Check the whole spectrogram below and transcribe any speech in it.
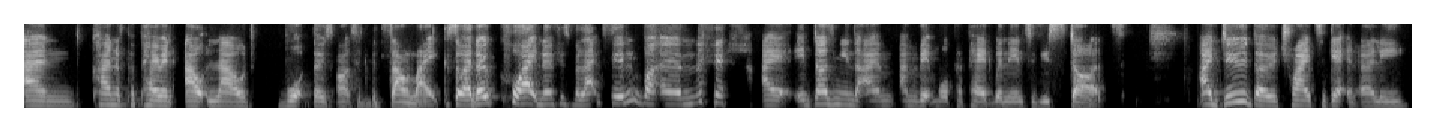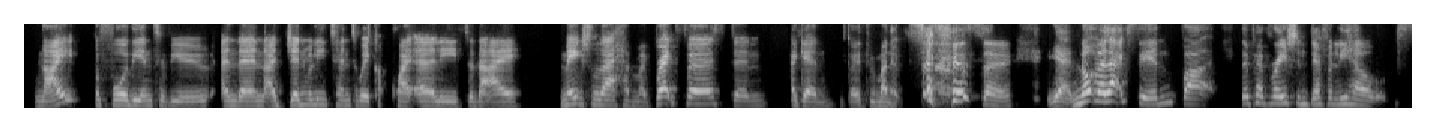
and kind of preparing out loud what those answers would sound like. So I don't quite know if it's relaxing, but um, I it does mean that I'm I'm a bit more prepared when the interview starts. I do though try to get an early night before the interview, and then I generally tend to wake up quite early so that I make sure that I have my breakfast and again go through my notes. so yeah, not relaxing, but the preparation definitely helps.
